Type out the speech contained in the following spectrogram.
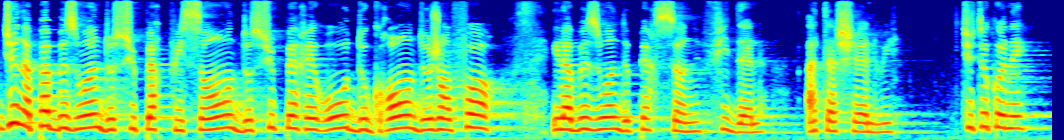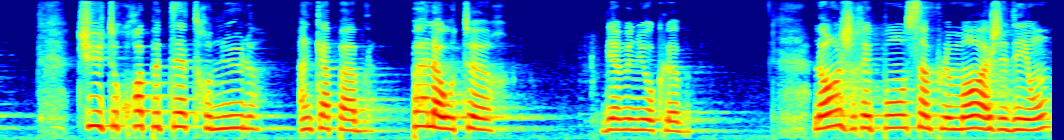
Dieu n'a pas besoin de super puissants, de super héros, de grands, de gens forts. Il a besoin de personnes fidèles, attachées à lui. Tu te connais. Tu te crois peut-être nul, incapable, pas à la hauteur. Bienvenue au club. L'ange répond simplement à Gédéon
